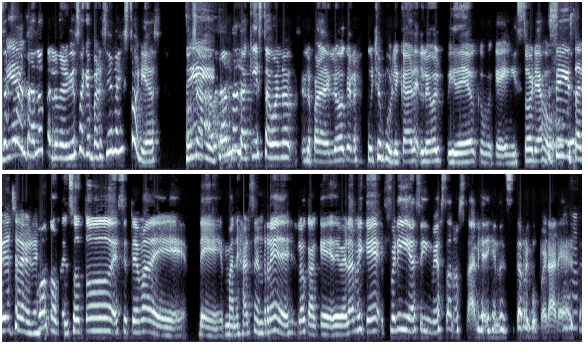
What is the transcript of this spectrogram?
también. cuenta, loca, lo nerviosa que parecían las historias? O sea, Sí. hablándolo aquí está bueno para luego que lo escuchen publicar luego el video como que en historias o, Sí, o estaría chévere. cómo comenzó todo ese tema de, de manejarse en redes, loca, que de verdad me quedé fría, así, me dio hasta nostalgia, dije, necesito recuperar esto.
